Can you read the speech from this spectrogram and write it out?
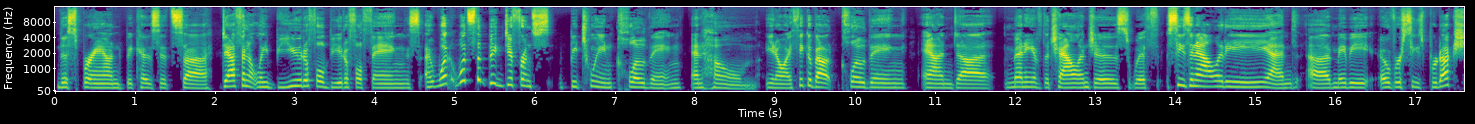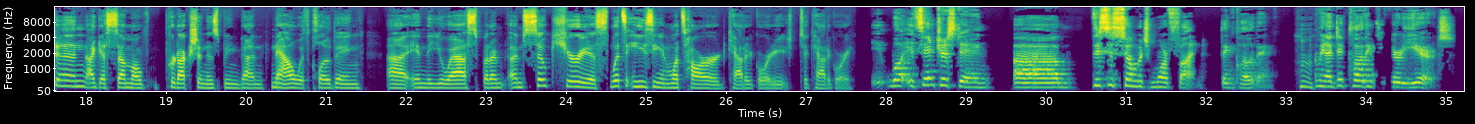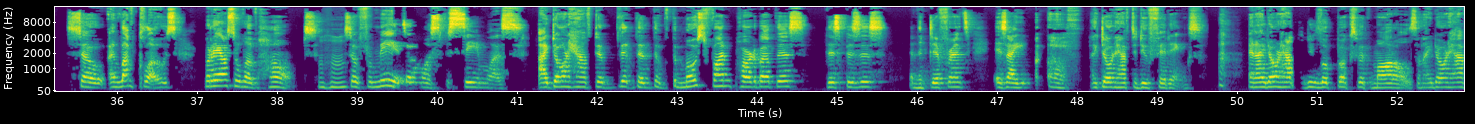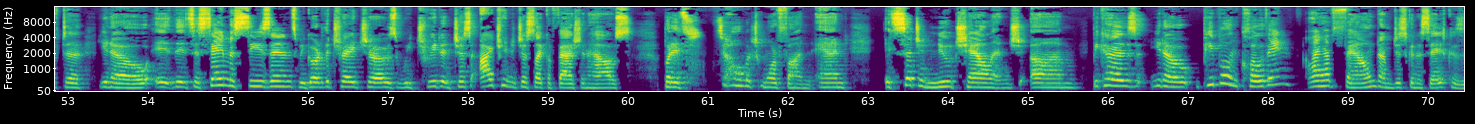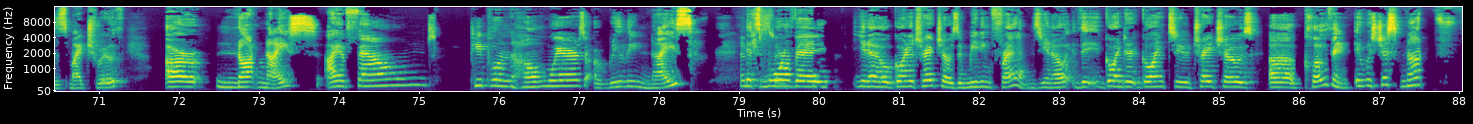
this brand because it's uh, definitely beautiful, beautiful things. Uh, what what's the big difference between clothing and home? You know, I think about clothing and uh, many of the challenges with seasonality and uh, maybe overseas production. I guess some of production is being done now with clothing. Uh, in the U.S., but I'm I'm so curious what's easy and what's hard category to category. Well, it's interesting. Um, this is so much more fun than clothing. Hmm. I mean, I did clothing for 30 years. So I love clothes, but I also love homes. Mm-hmm. So for me, it's almost seamless. I don't have to, the, the, the, the most fun part about this, this business and the difference is I, oh, I don't have to do fittings. And I don't have to do lookbooks with models and I don't have to, you know, it, it's the same as seasons. We go to the trade shows. We treat it just, I treat it just like a fashion house, but it's so much more fun. And it's such a new challenge um, because you know people in clothing i have found i'm just going to say because it's my truth are not nice i have found people in homewares are really nice it's more of a you know going to trade shows and meeting friends you know the, going to going to trade shows uh clothing. It was just not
